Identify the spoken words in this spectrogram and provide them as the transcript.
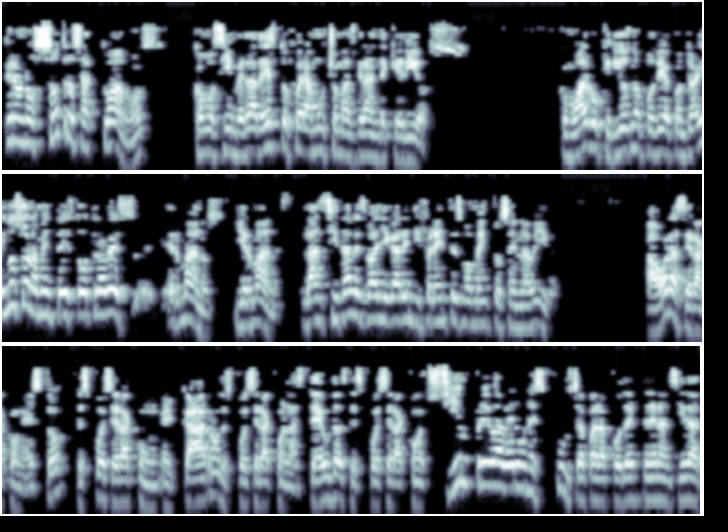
pero nosotros actuamos como si en verdad esto fuera mucho más grande que Dios como algo que Dios no podría controlar. Y no solamente esto, otra vez, hermanos y hermanas, la ansiedad les va a llegar en diferentes momentos en la vida. Ahora será con esto, después será con el carro, después será con las deudas, después será con... Siempre va a haber una excusa para poder tener ansiedad.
